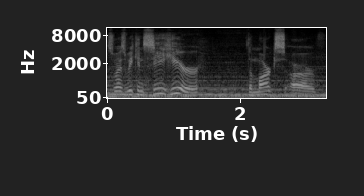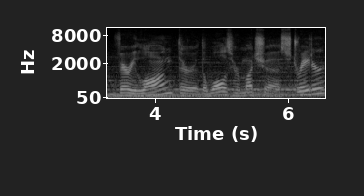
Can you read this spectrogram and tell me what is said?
So as we can see here, the marks are very long. They're, the walls are much uh, straighter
